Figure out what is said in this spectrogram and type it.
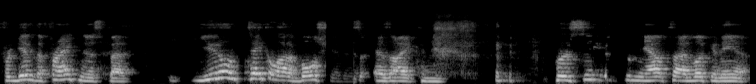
forgive the frankness, but you don't take a lot of bullshit as, as I can perceive it from the outside looking in.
